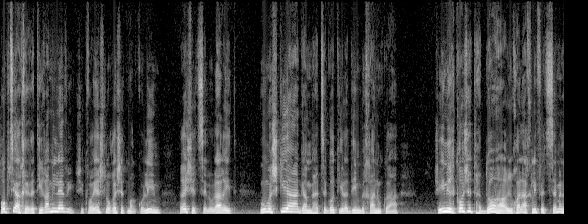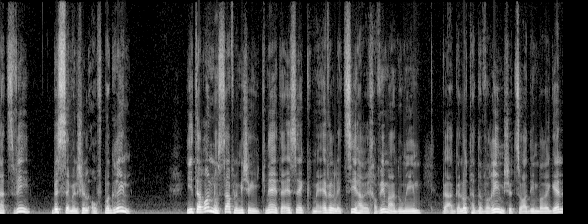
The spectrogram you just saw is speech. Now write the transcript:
אופציה אחרת היא רמי לוי, שכבר יש לו רשת מרכולים, רשת סלולרית, והוא משקיע גם בהצגות ילדים בחנוכה, שאם ירכוש את הדואר יוכל להחליף את סמל הצבי בסמל של עוף בגריל. יתרון נוסף למי שיקנה את העסק מעבר לצי הרכבים האדומים ועגלות הדברים שצועדים ברגל,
